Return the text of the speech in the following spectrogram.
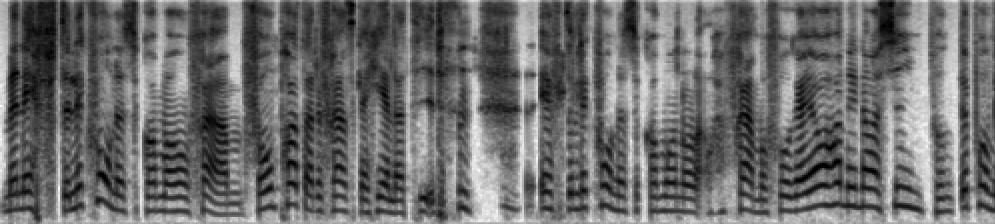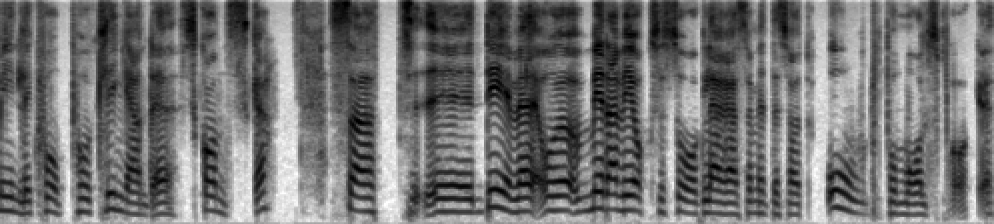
Men efter lektionen så kommer hon fram, för hon pratade franska hela tiden. Efter lektionen så kommer hon fram och frågar, ja, har ni några synpunkter på min lektion på klingande skånska? Så att eh, det och medan vi också såg lärare som inte sa ett ord på målspråket.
